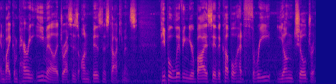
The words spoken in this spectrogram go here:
and by comparing email addresses on business documents. People living nearby say the couple had three young children,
